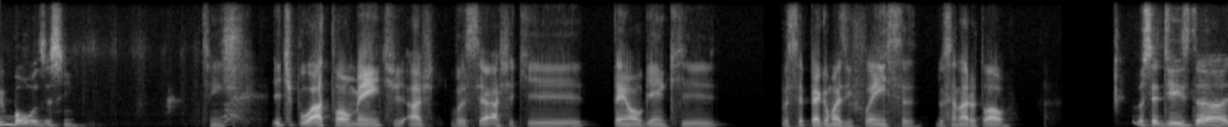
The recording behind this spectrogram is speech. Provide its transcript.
e boas, assim. Sim. E, tipo, atualmente, você acha que tem alguém que você pega mais influência do cenário atual? Você diz da,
